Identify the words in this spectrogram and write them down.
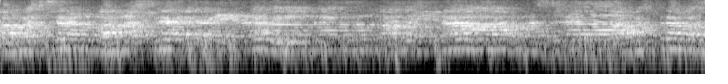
పవస్త్రం పవస్త్ర కవీనా పవస్త్ర పవస్త్ర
